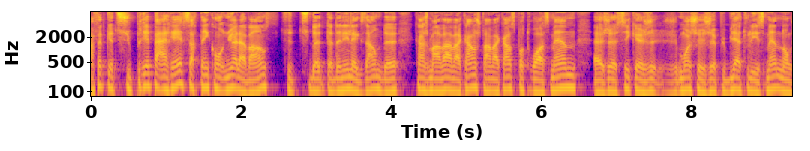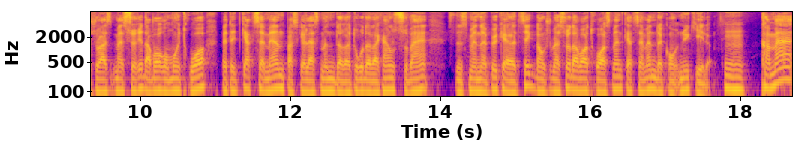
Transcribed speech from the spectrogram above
En fait, que tu préparais certains contenus à l'avance. Tu, tu as donné l'exemple de quand je m'en vais en vacances, je suis en vacances pour trois semaines. euh, je sais que je, je- moi, je, je publie à tous les semaines, donc je vais m'assurer d'avoir au moins trois, peut-être quatre semaines, parce que la semaine de retour de vacances, souvent, c'est une semaine un peu chaotique. Donc, je m'assure d'avoir trois semaines, quatre semaines de contenu qui est là Mhm. comment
